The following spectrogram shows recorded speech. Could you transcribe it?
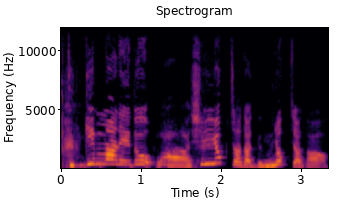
듣기만 해도, 와, 실력자다, 능력자다.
